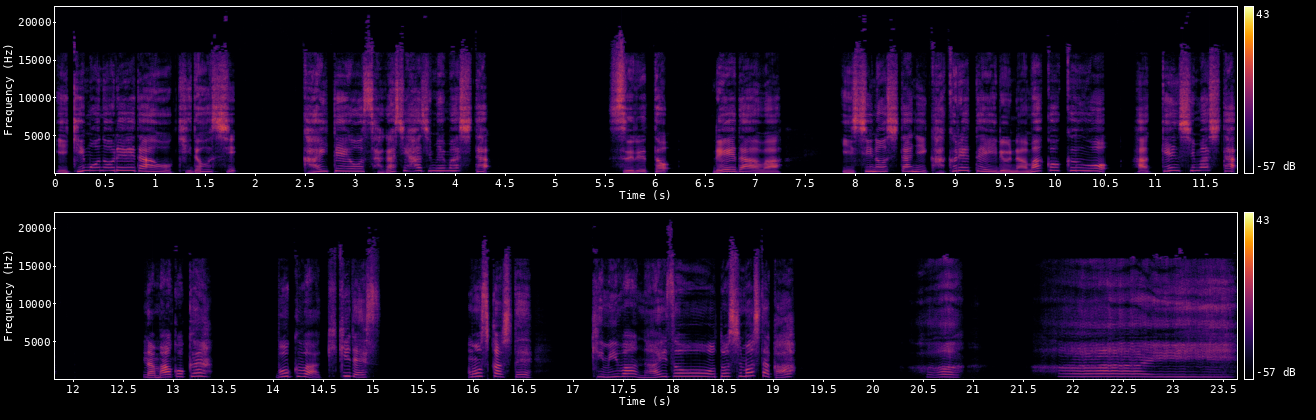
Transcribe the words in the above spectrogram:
生き物レーダーを起動し海底を探し始めました。するとレーダーは石の下に隠れているナマコくんを発見しましたナマコくん。僕はキキです。もしかして君は内臓を落としましたか？ははーい。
